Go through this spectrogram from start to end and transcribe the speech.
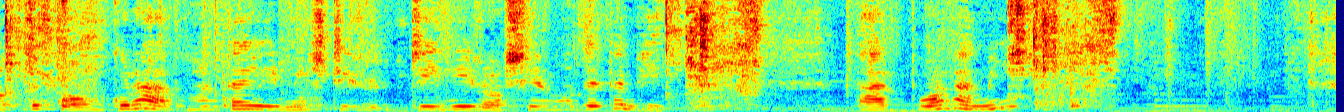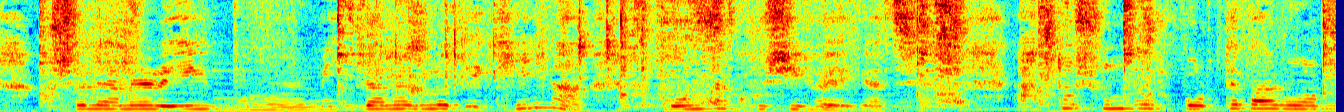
অত কম করে আধ ঘণ্টা এই মিষ্টি, চিনি, রসের মধ্যে এটা ভিজবে। তারপর আমি, আসলে আমার এই মিহিদানাগুলো দেখেই না, মনটা খুশি হয়ে গেছে। এত সুন্দর করতে পারব আমি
